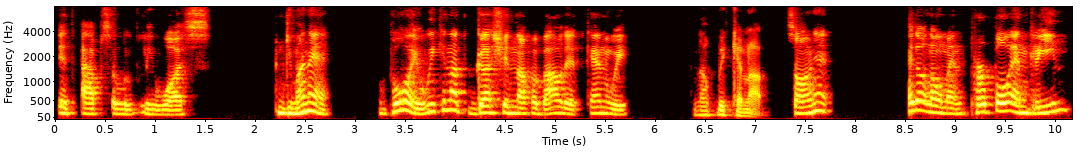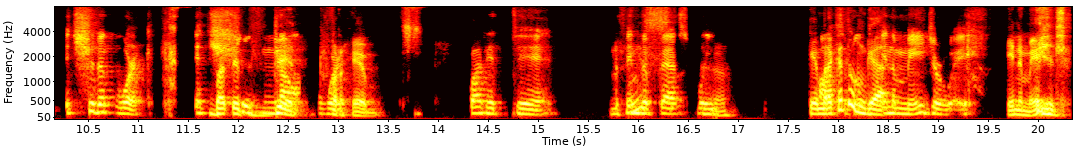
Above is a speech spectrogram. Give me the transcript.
It absolutely was. Gimana ya? Boy, we cannot gush enough about it, can we? No, we cannot. Soalnya, I don't know, man. Purple and green, it shouldn't work. It But it should did not for work. him. But it did. The thing In the best way uh, kayak mereka tuh possible. nggak In a major way. in a mage.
